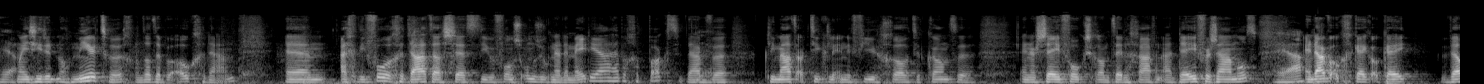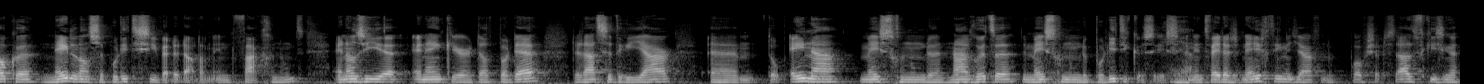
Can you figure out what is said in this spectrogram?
Ja. Maar je ziet het nog meer terug, want dat hebben we ook gedaan. Ehm, eigenlijk die vorige dataset die we voor ons onderzoek naar de media hebben gepakt. Daar Ja. hebben we klimaatartikelen in de vier grote kranten... NRC, Volkskrant, Telegraaf en AD verzameld. Ja, En daar hebben we ook gekeken, oké, welke Nederlandse politici werden daar dan in vaak genoemd? En dan zie je in één keer dat Baudet de laatste drie jaar... ehm, de op één na meest genoemde, na Rutte, de meest genoemde politicus is. Ja. En in 2019, het jaar van de Provinciale Statenverkiezingen,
